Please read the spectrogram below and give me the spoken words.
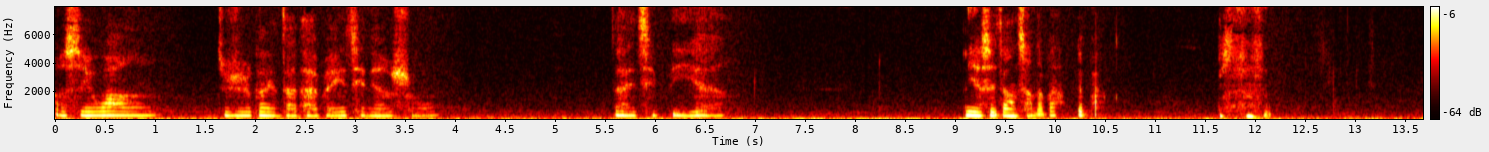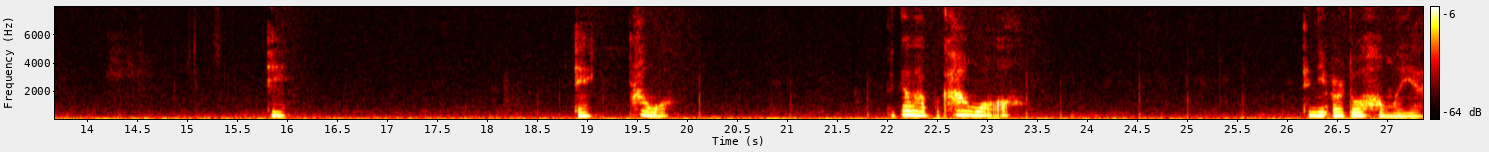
我希望继续跟你在台北一起念书，在一起毕业。你也是这样想的吧？对吧？哎，哎，看我！你干嘛不看我？哎，你耳朵红了耶！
